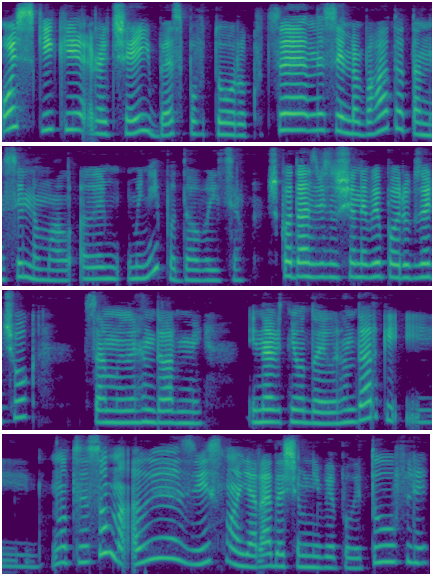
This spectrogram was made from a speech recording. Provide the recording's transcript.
Ось скільки речей без повторок. Це не сильно багато та не сильно мало, але мені подобається. Шкода, звісно, що не випав рюкзачок, самий легендарний, і навіть ні одної легендарки. І... Ну, це сумно, але звісно, я рада, що мені випали туфлі,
